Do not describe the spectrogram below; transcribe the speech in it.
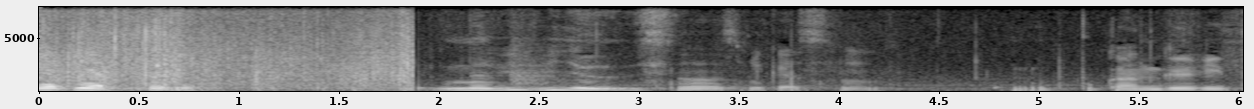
Нет, нет, стойте. На ви- видео снова, мне кажется, нет. Пукан горит.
